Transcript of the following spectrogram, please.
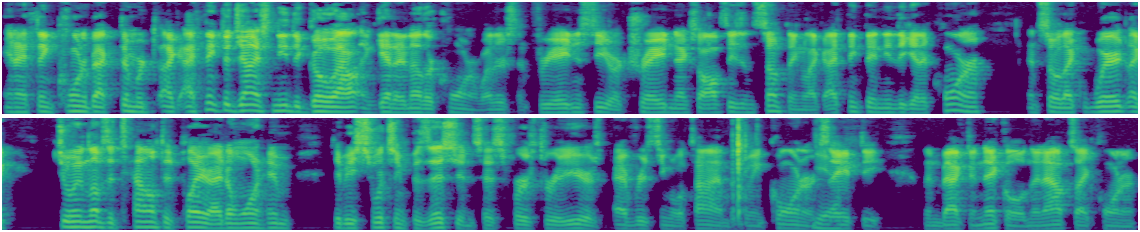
And I think cornerback number, like I think the Giants need to go out and get another corner, whether it's in free agency or trade next offseason, something. Like I think they need to get a corner. And so like where like Julian Love's a talented player. I don't want him to be switching positions his first three years every single time between corner, yeah. safety, then back to nickel, and then outside corner.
